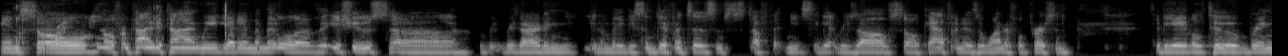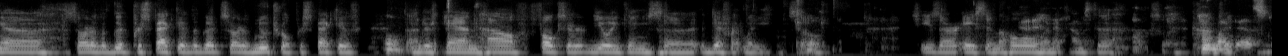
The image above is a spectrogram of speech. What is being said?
And so, you know, from time to time, we get in the middle of the issues uh, regarding, you know, maybe some differences and stuff that needs to get resolved. So Catherine is a wonderful person to be able to bring a sort of a good perspective, a good sort of neutral perspective understand how folks are viewing things uh, differently. So she's our ace in the hole when it comes to sort of my best.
